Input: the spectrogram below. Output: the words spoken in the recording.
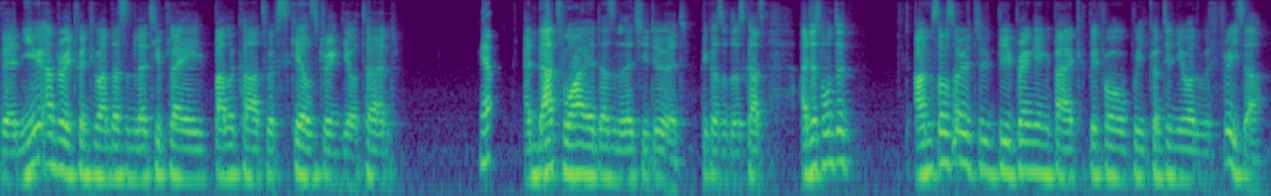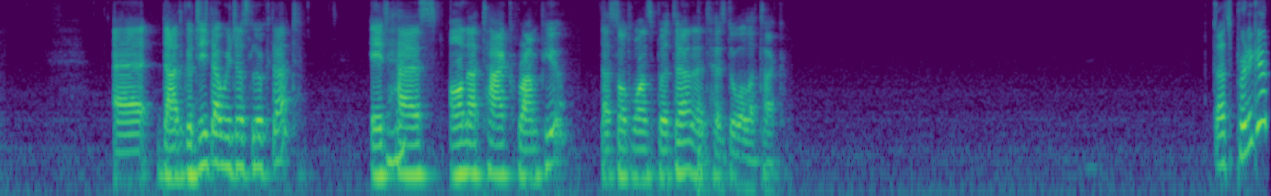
The new Android 21 doesn't let you play battle cards with skills during your turn. Yep. And that's why it doesn't let you do it, because of those cards. I just wanted... I'm so sorry to be bringing back, before we continue on with Frieza, uh, that Gogeta we just looked at, it Mhm. has on attack ramp you. That's not once per turn, it has dual attack. That's pretty good.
